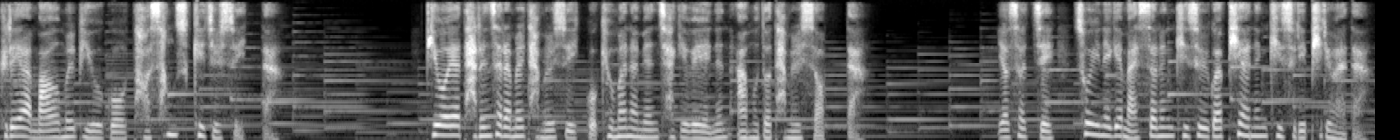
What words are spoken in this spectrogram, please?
그래야 마음을 비우고 더 성숙해질 수 있다. 비워야 다른 사람을 담을 수 있고 교만하면 자기 외에는 아무도 담을 수 없다. 여섯째, 소인에게 맞서는 기술과 피하는 기술이 필요하다.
